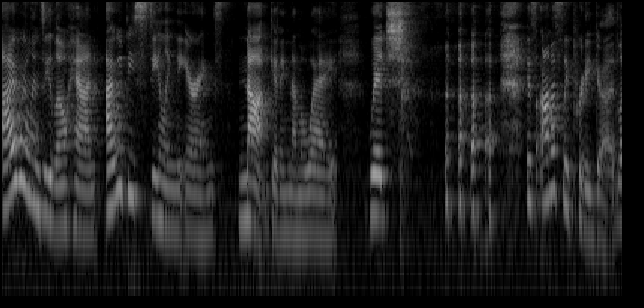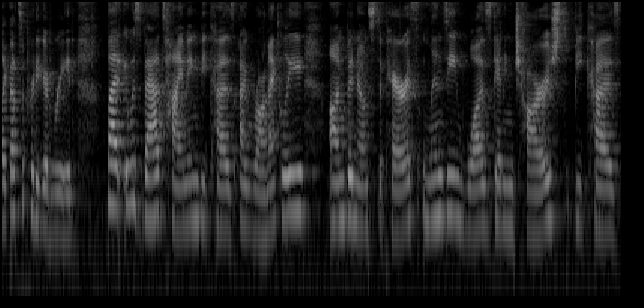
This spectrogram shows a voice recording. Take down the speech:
I were Lindsay Lohan, I would be stealing the earrings, not giving them away. Which is honestly pretty good. Like, that's a pretty good read. But it was bad timing because, ironically, unbeknownst to Paris, Lindsay was getting charged because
